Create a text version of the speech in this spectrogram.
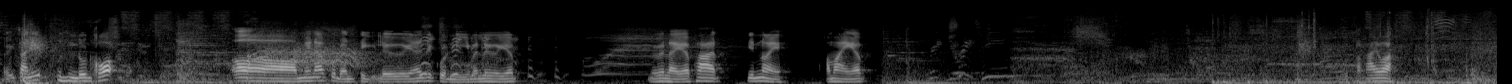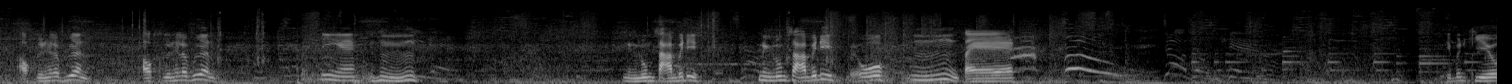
เฮ้ยซานิสโดนเคาะอ๋อไม่น่ากดอันติเลย น่าจะกดหนีมันเลยครับ ไม่เป็นไรครับพลาดนิดหน่อย เอาใหม่ครับ ตายว่ะ เอาคืนให้แล้วเพื่อน เอาคืนให้แล้วเพื่อน นี่ไงหือหนึ่งลุมสามไปดิหนึ่งลุมสามไปดิไปโอ้อืมแตกทิปเปิลคิว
